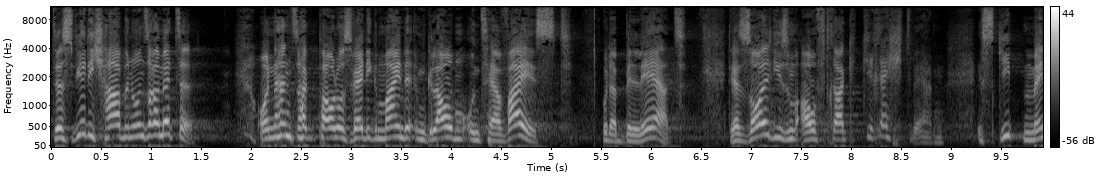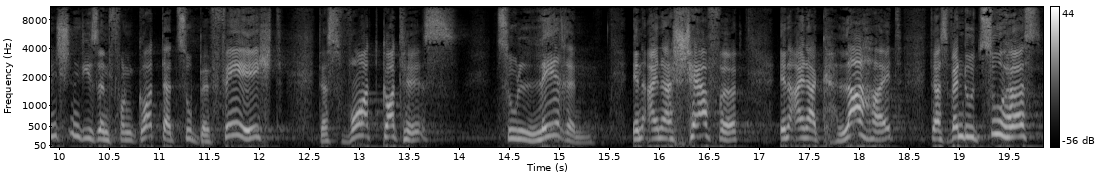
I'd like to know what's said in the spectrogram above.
dass wir dich haben in unserer Mitte. Und dann sagt Paulus, wer die Gemeinde im Glauben unterweist oder belehrt, der soll diesem Auftrag gerecht werden. Es gibt Menschen, die sind von Gott dazu befähigt, das Wort Gottes zu lehren in einer Schärfe, in einer Klarheit, dass wenn du zuhörst,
